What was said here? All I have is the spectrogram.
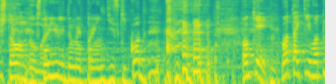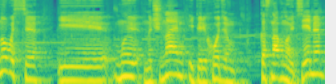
Что он Что думает? Юрий думает про индийский код? Окей, вот такие вот новости. И мы начинаем и переходим к основной теме.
